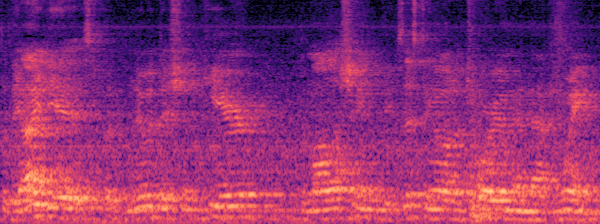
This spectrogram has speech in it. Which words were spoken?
So the idea is to put the new addition here, demolishing the existing auditorium and that wing,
